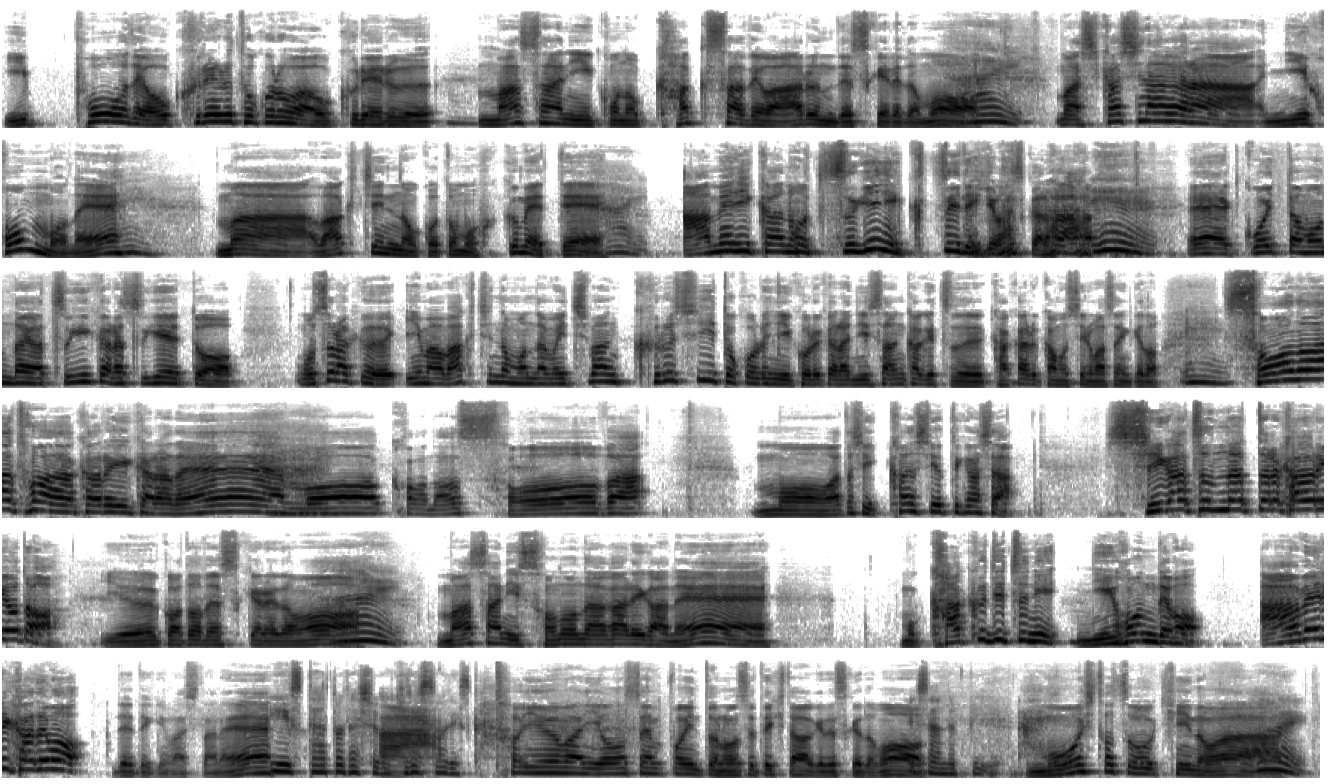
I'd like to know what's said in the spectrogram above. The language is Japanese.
一方で遅れるところは遅れる。うん、まさにこの格差ではあるんですけれども。はい。まあしかしながら、日本もね、まあワクチンのことも含めて、はい。アメリカの次にくっついていきますから、ええ えー、こういった問題は次から次へと、おそらく今ワクチンの問題も一番苦しいところにこれから2、3ヶ月かかるかもしれませんけど、えその後は明るいからね、もうこの相場、もう私一貫して言ってきました。4月になったら変わるよということですけれども、はい、まさにその流れがね、もう確実に日本でもアメリカでも出てきましたね。いいスタートダッシュが切れそうですか。という間に4000ポイント乗せてきたわけですけども、S&P。もう一つ大きいのは、はい、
